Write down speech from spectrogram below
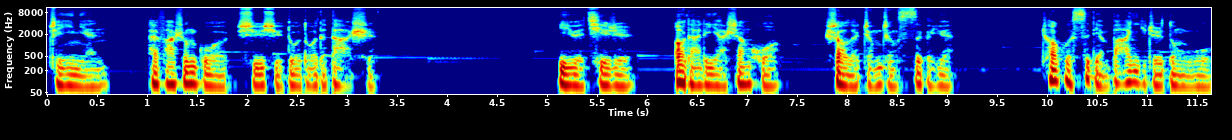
这一年。还发生过许许多多的大事。一月七日，澳大利亚山火烧了整整四个月，超过四点八亿只动物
